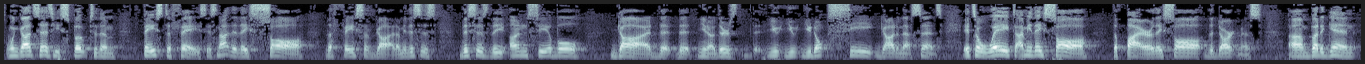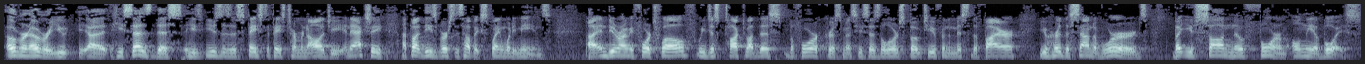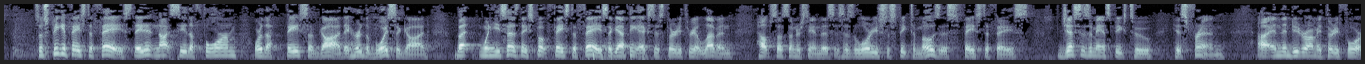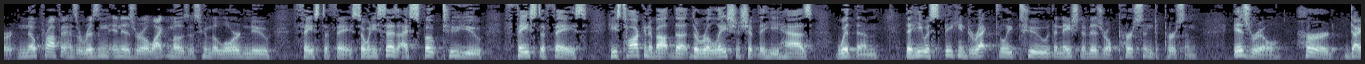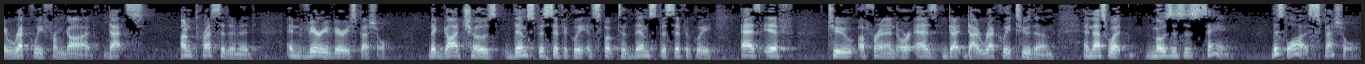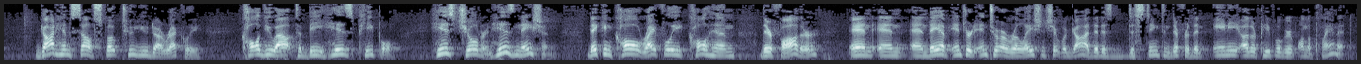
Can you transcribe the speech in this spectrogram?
When God says he spoke to them face to face, it's not that they saw the face of God. I mean, this is, this is the unseeable God that, that you know, there's, you, you, you don't see God in that sense. It's a way to, I mean, they saw the fire, they saw the darkness. Um, but again, over and over, you, uh, he says this, he uses this face to face terminology. And actually, I thought these verses help explain what he means. Uh, in Deuteronomy 4:12, we just talked about this before Christmas. He says, "The Lord spoke to you from the midst of the fire. You heard the sound of words, but you saw no form, only a voice." So speaking face to face, they did not see the form or the face of God. They heard the voice of God. But when he says they spoke face to face, again, I think Exodus 33:11 helps us understand this. It says the Lord used to speak to Moses face to face, just as a man speaks to his friend. Uh, and then Deuteronomy 34 no prophet has arisen in Israel like Moses, whom the Lord knew face to face. So when he says, I spoke to you face to face, he's talking about the, the relationship that he has with them, that he was speaking directly to the nation of Israel, person to person. Israel heard directly from God. That's unprecedented and very, very special. That God chose them specifically and spoke to them specifically as if to a friend or as di- directly to them. And that's what Moses is saying. This law is special. God Himself spoke to you directly, called you out to be His people, His children, His nation. They can call, rightfully call Him their Father, and, and, and they have entered into a relationship with God that is distinct and different than any other people group on the planet.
